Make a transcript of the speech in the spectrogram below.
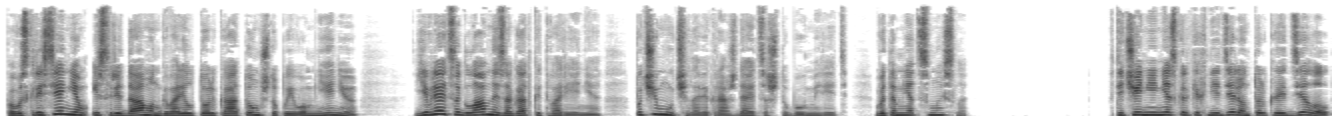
По воскресеньям и средам он говорил только о том, что, по его мнению, является главной загадкой творения. Почему человек рождается, чтобы умереть? В этом нет смысла. В течение нескольких недель он только и делал,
